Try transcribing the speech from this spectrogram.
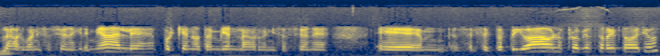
las organizaciones gremiales, ¿por qué no también las organizaciones, eh, el sector privado en los propios territorios,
